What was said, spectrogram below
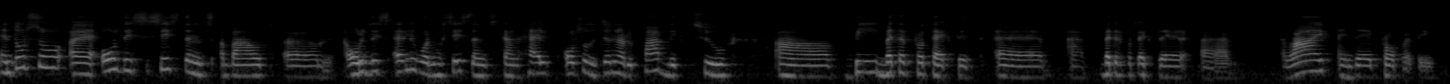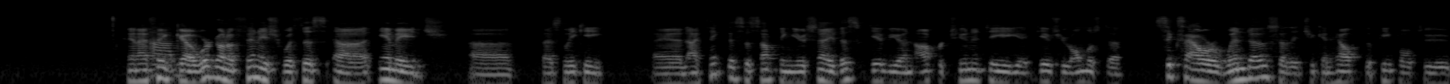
And also uh, all these systems about um, all these early warning systems can help also the general public to uh, be better protected, uh, uh, better protect their life and their property. And I think um, we're going to finish with this image, that's leaky. And I think this is something you say, this give you an opportunity. It gives you almost a six hour window so that you can help the people to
